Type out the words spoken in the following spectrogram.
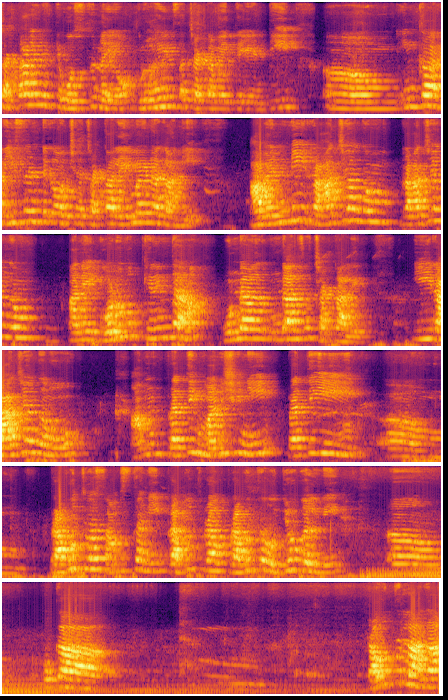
చట్టాలైతే వస్తున్నాయో గృహహింస చట్టం అయితే ఏంటి ఇంకా రీసెంట్గా వచ్చిన చట్టాలు ఏమైనా కానీ అవన్నీ రాజ్యాంగం రాజ్యాంగం అనే గొడుగు కింద ఉండా ఉండాల్సిన చట్టాలే. ఈ రాజ్యాంగము ప్రతి మనిషిని ప్రతి ప్రభుత్వ సంస్థని ప్రభుత్వ ప్రభుత్వ ఉద్యోగుల్ని ఒక రౌత్ లాగా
